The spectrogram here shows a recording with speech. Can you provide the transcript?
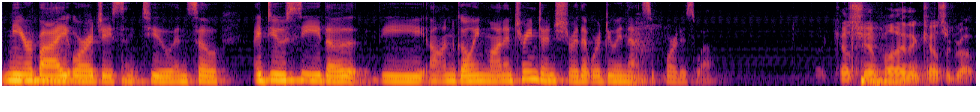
nearby or adjacent to. And so I do see the, the ongoing monitoring to ensure that we're doing that support as well. Council Champine, then Council Grout.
